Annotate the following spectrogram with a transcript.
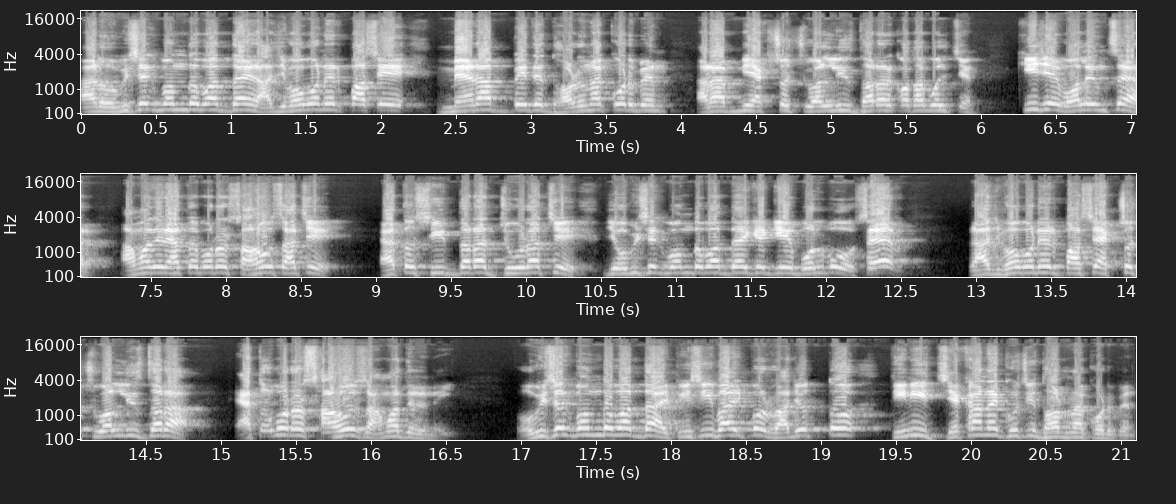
আর অভিষেক বন্দ্যোপাধ্যায় রাজভবনের পাশে ম্যারাপ বেঁধে ধর্ণা করবেন, আর আপনি একশো চুয়াল্লিশ ধারার কথা বলছেন। কি যে বলেন, স্যার? আমাদের এত বড় সাহস আছে। এত সিট দ্বারা জোর আছে যে অভিষেক বন্দ্যোপাধ্যায়কে গিয়ে বলব, স্যার, রাজভবনের পাশে একশো চুয়াল্লিশ ধারা এত বড় সাহস আমাদের নেই। অভিষেক বন্দ্যোপাধ্যায়, পিসি ভাইপোর রাজত্ব, তিনি যেখানে খুশি ধর্ণা করবেন।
